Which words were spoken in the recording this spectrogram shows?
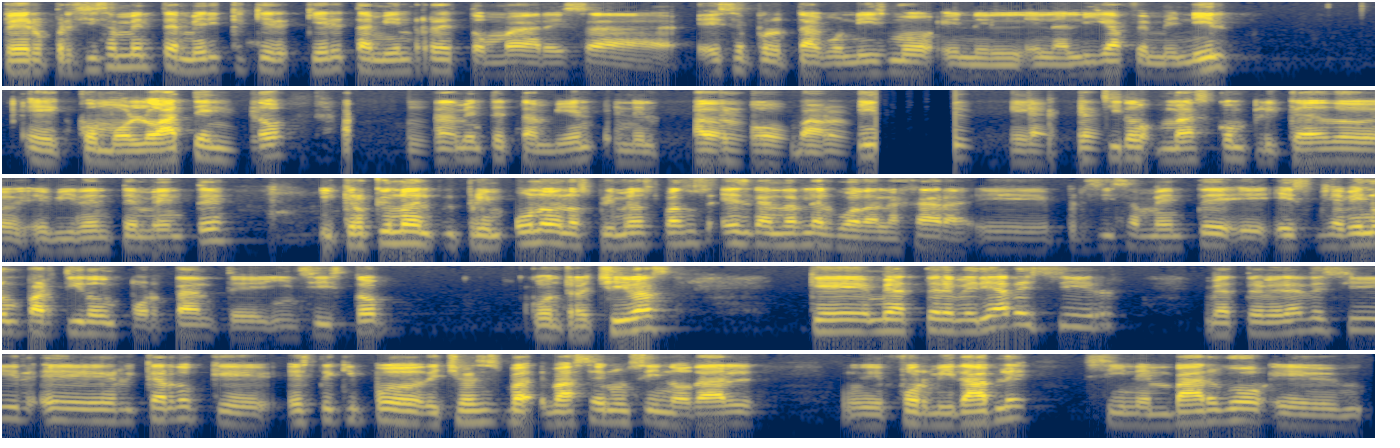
pero precisamente América quiere, también retomar esa, ese protagonismo en, el, en la liga femenil, como lo ha tenido afortunadamente también en el cuadro varonil, que ha sido más complicado evidentemente, y creo que uno, uno de los primeros pasos es ganarle al Guadalajara. Eh, precisamente eh, es, ya viene un partido importante, insisto, contra Chivas, que me atrevería a decir, me atrevería a decir, eh, Ricardo, que este equipo de Chivas va, a ser un sinodal formidable. Sin embargo,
